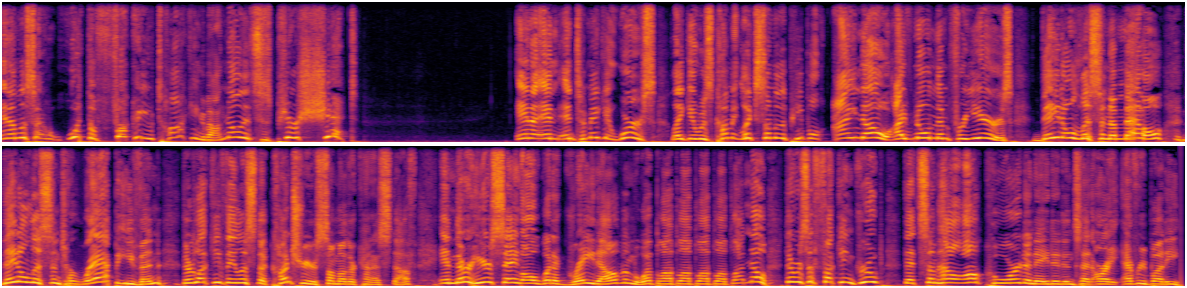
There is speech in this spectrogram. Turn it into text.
and I'm listening. What the fuck are you talking about? No, this is pure shit. And, and and to make it worse, like it was coming, like some of the people I know, I've known them for years. They don't listen to metal. They don't listen to rap. Even they're lucky if they listen to country or some other kind of stuff. And they're here saying, "Oh, what a great album!" What blah blah blah blah blah. No, there was a fucking group that somehow all coordinated and said, "All right, everybody,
